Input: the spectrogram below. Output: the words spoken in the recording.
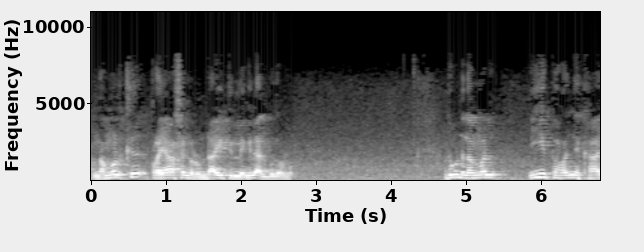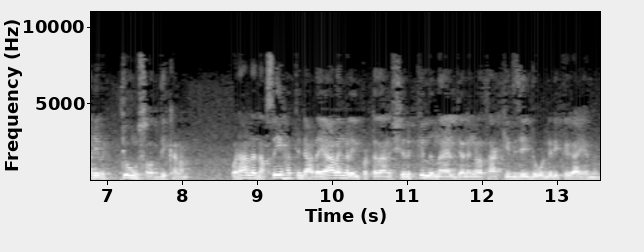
നമ്മൾക്ക് പ്രയാസങ്ങൾ ഉണ്ടായിട്ടില്ലെങ്കിൽ അത്ഭുതമുള്ളൂ. അതുകൊണ്ട് നമ്മൾ ഈ പറഞ്ഞ കാര്യം ഏറ്റവും ശ്രദ്ധിക്കണം. ഒരാളുടെ നസീഹത്തിന്റെ അടയാളങ്ങളിൽപ്പെട്ടതാണ് ഷിർക്കിൽ നിന്നായാൽ ജനങ്ങളെ താക്കീത് ചെയ്തുകൊണ്ടിരിക്കുക എന്നത്.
